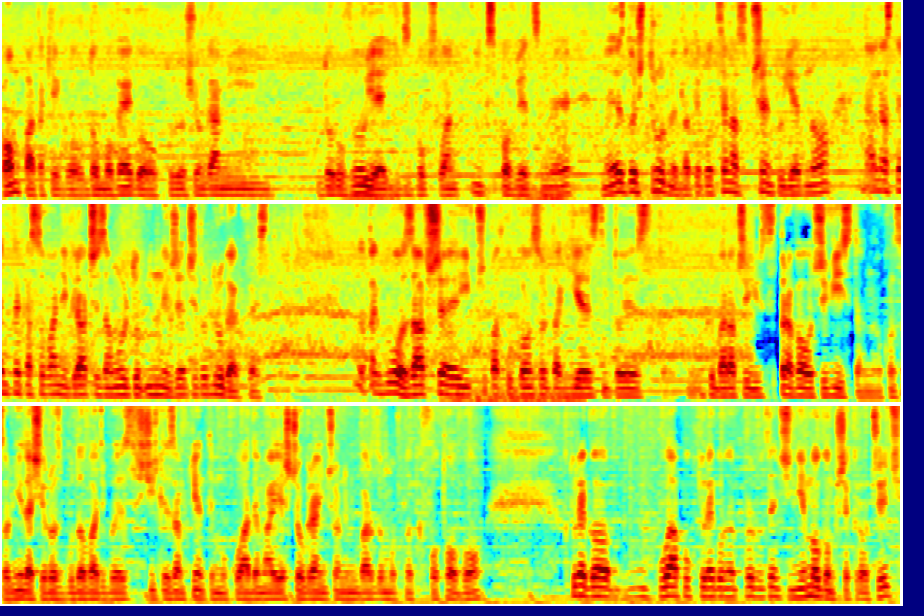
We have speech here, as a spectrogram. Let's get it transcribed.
kompa takiego domowego, który osiąga mi dorównuje Xbox One X powiedzmy, no jest dość trudne, dlatego cena sprzętu jedno, no ale następne kasowanie graczy za multum innych rzeczy to druga kwestia. No tak było zawsze i w przypadku konsol tak jest i to jest chyba raczej sprawa oczywista. No, konsol nie da się rozbudować, bo jest ściśle zamkniętym układem, a jeszcze ograniczonym bardzo mocno kwotowo, którego pułapu, którego no, producenci nie mogą przekroczyć.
